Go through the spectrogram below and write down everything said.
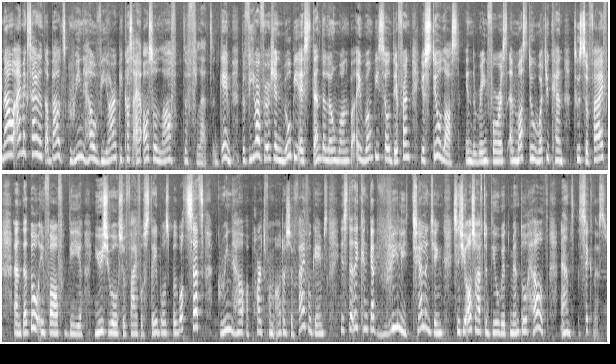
Now I'm excited about Green Hell VR because I also love the flat game. The VR version will be a standalone one, but it won't be so different. You're still lost in the rainforest and must do what you can to survive, and that will involve the usual survival stables. But what sets Green Hell apart from other survival games is that it can get really challenging since you also have to deal with mental health and sickness.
